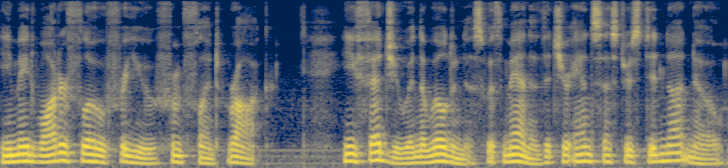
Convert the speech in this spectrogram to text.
He made water flow for you from flint rock. He fed you in the wilderness with manna that your ancestors did not know,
